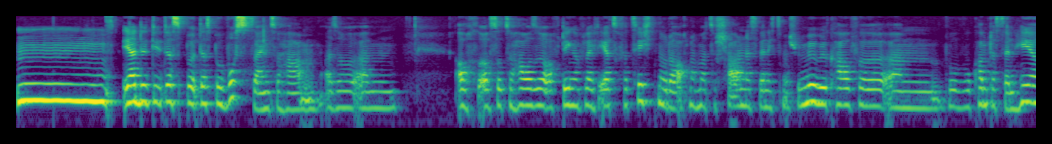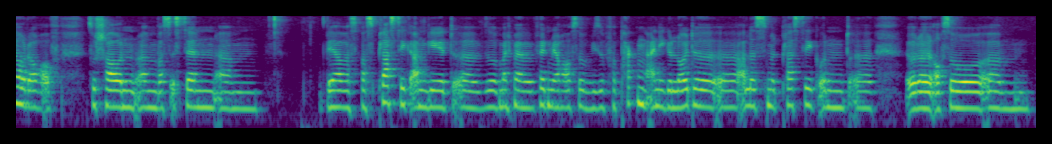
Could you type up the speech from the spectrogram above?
Mm, ja, die, die, das, das Bewusstsein zu haben. Also ähm, auch, auch so zu Hause auf Dinge vielleicht eher zu verzichten oder auch nochmal zu schauen, dass wenn ich zum Beispiel Möbel kaufe, ähm, wo, wo kommt das denn her? Oder auch auf zu schauen, ähm, was ist denn, ähm, ja, was, was Plastik angeht. Äh, so manchmal fällt mir auch auf, so, wie so verpacken einige Leute äh, alles mit Plastik und äh, oder auch so ähm,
